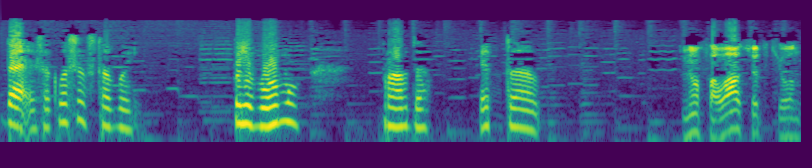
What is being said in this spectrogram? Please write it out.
Да, я согласен с тобой. По-любому. Правда. Это... Но Fallout все-таки он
